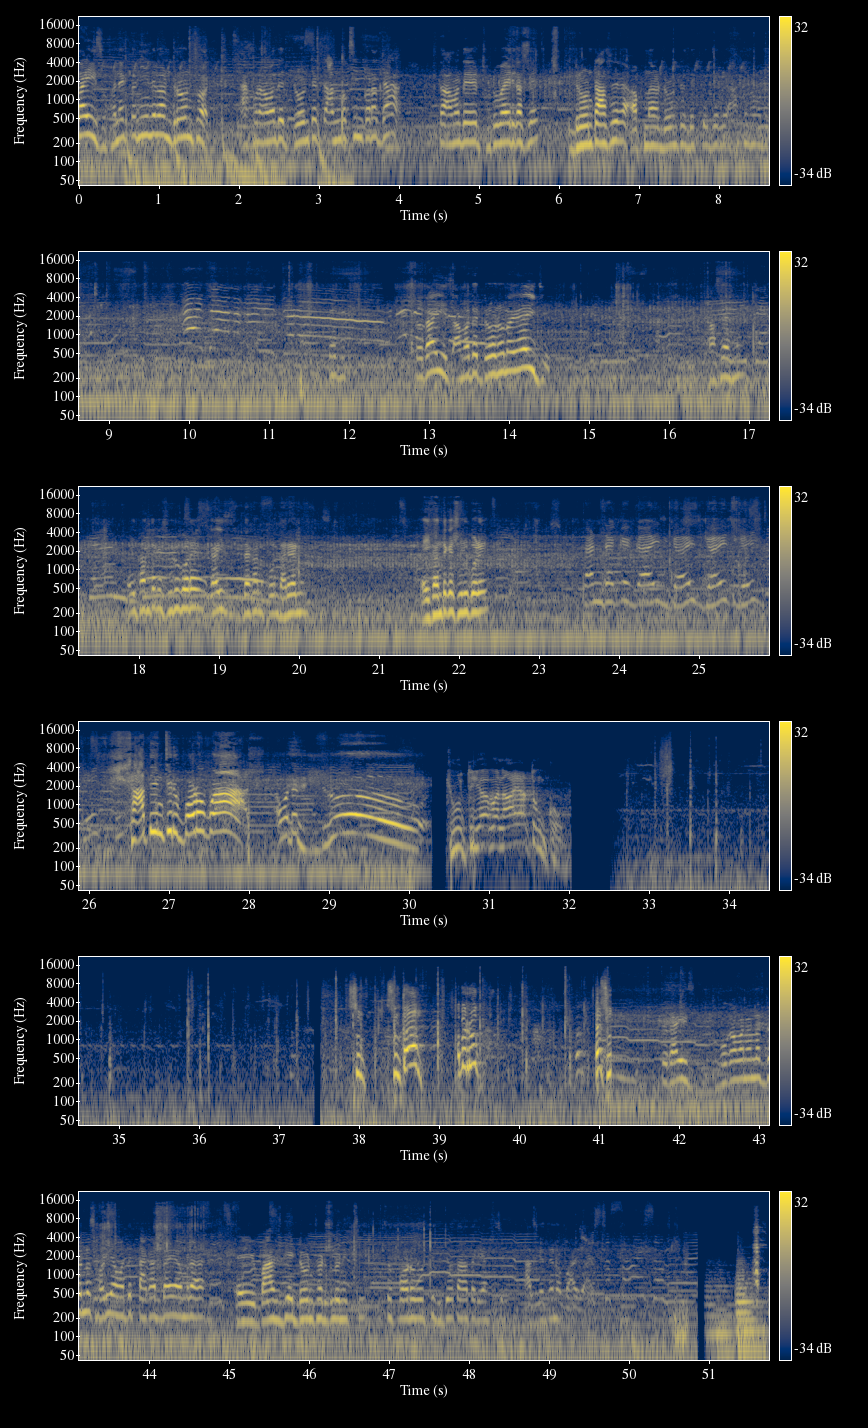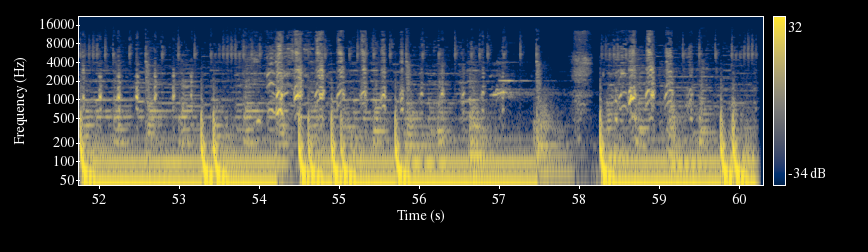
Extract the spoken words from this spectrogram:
তো গাইস অনেক তো নিয়ে নিলাম ড্রোন শট এখন আমাদের ড্রোনটা একটা আনবক্সিং করা যাক। তো আমাদের ছোট ভাইয়ের কাছে ড্রোনটা আছে আপনার ড্রোনটা দেখতে গেলে আসুন তো গাইস আমাদের ড্রোন হলো এই যে। কাছে আসুন। এইখান থেকে শুরু করে গাইস দেখান কোন ধারে আনুন এইখান থেকে শুরু করে। সাত ইঞ্চির বড় বাস আমাদের ড্রোন चूतिया बनाया तुमको सुल्तान अबे रुक তো গাইজ বোকা বানানোর জন্য সরি আমাদের টাকার দায়ে আমরা এই বাস দিয়ে ড্রোন শটগুলো নিচ্ছি তো পরবর্তী ভিডিও তাড়াতাড়ি আসছে আজকের জন্য বাই বাই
